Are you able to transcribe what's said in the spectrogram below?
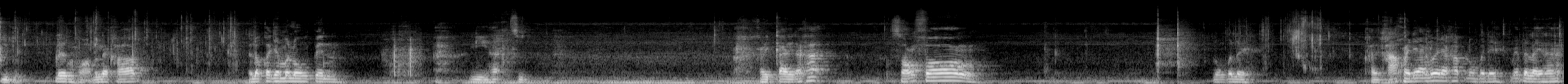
กลิ่นเริ่มหอมนะครับ แล้วเราก็จะมาลงเป็นนี่ฮะสุด ไข่ไก่นะครับสองฟอง ลงไปเลย ไข่ขาวไข่แดงด้วยนะครับ ลงไปเลยไม่เป็นไรนะฮะ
